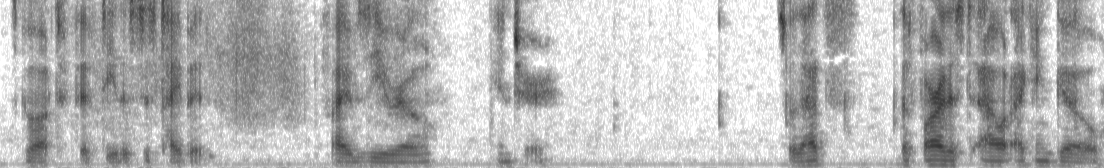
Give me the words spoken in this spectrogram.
Let's go out to 50. Let's just type it 50, enter. So that's the farthest out I can go.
